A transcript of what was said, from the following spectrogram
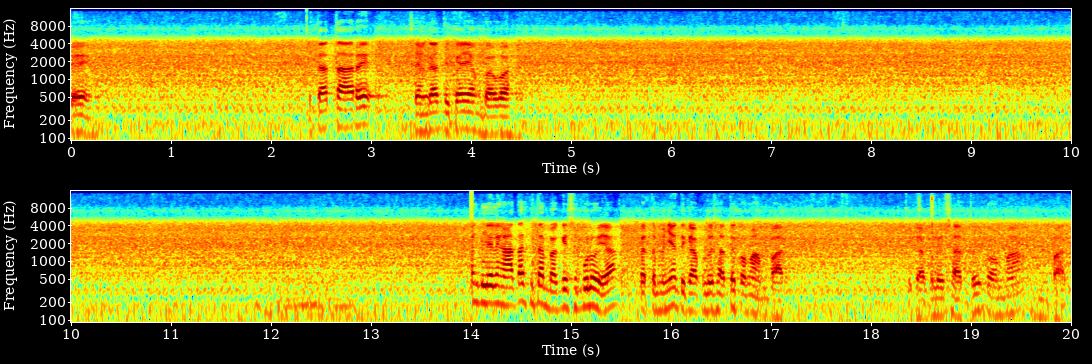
Oke. Kita tarik jangka juga yang bawah. Keliling atas kita bagi 10 ya. Ketemunya 31,4. 31,4.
